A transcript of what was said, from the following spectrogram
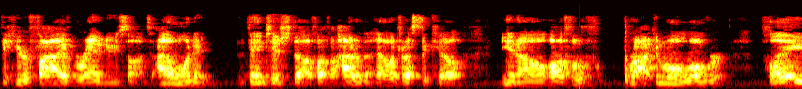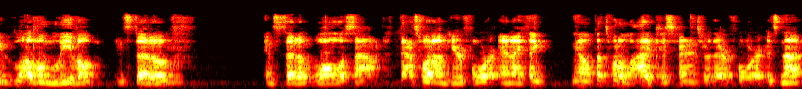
to hear five brand new songs. I wanted vintage stuff off of Hotter Than Hell, Dress to Kill, you know, off of Rock and Roll Over. Play Love 'Em, Leave 'Em instead of mm-hmm. instead of Wall of Sound. That's what I'm here for, and I think you know that's what a lot of Kiss fans are there for. It's not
